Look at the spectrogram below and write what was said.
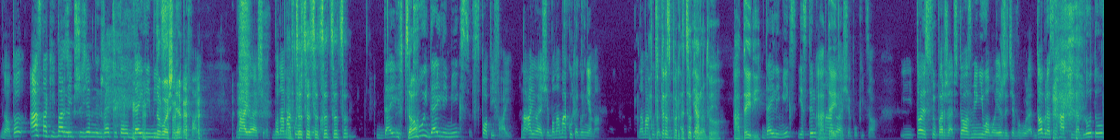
No to, a z takich bardziej przyziemnych rzeczy to Daily Mix no właśnie. Spotify na iOSie, bo na Macu co, co, co, co, co, co? Daily, co? Twój Daily Mix w Spotify na iOSie, bo na Macu tego nie ma. Na Macu to teraz bardzo... A co to jak robi? To? A, Daily. Daily Mix jest tylko a, na daily. iOSie póki co. I to jest super rzecz. To zmieniło moje życie w ogóle. Dobre słuchawki na Bluetooth,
